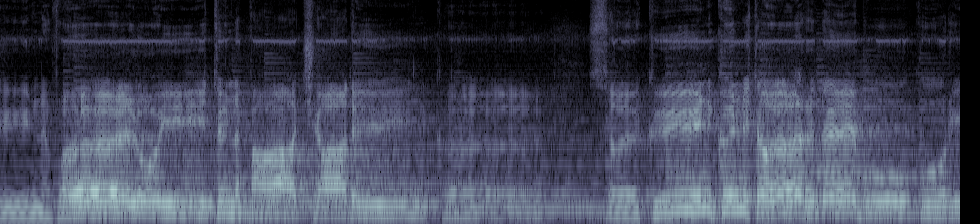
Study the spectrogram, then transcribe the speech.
și învăluit în pacea adâncă, Să cânt cântări de bucurie,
